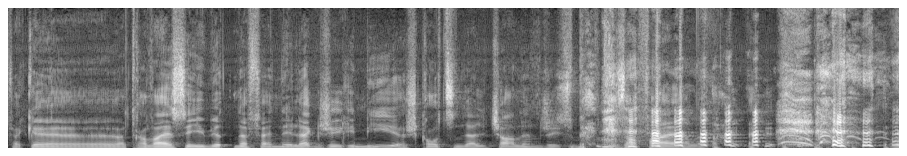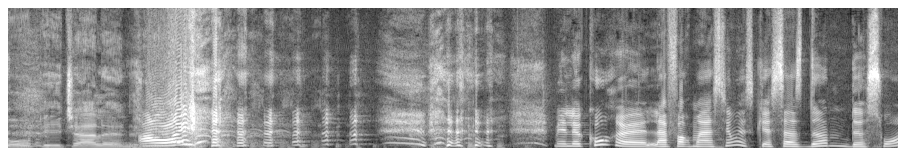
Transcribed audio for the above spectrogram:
Fait que, euh, à travers ces 8-9 années-là que Jérémy, euh, je continue à le challenger sur bien des affaires. OP Challenge. Ah ouais? Mais le cours, euh, la formation, est-ce que ça se donne de soir?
